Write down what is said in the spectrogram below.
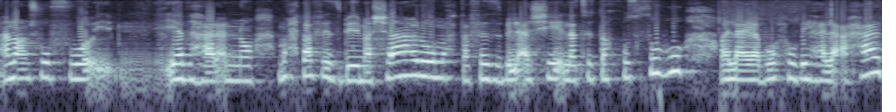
لأنه عم شوفه يظهر أنه محتفظ بمشاعره محتفظ بالأشياء التي تخصه ولا يبوح بها لأحد.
